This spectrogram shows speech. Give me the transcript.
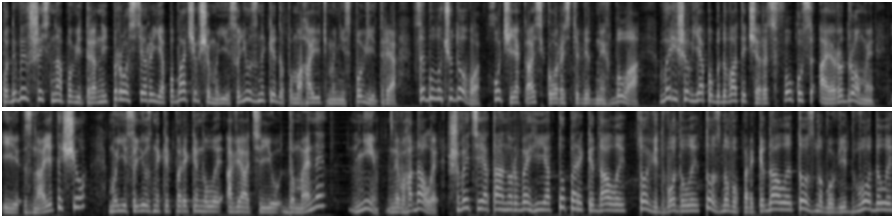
Подивившись на повітряний простір, я побачив, що мої союзники допомагають мені з повітря. Це було чудово, хоч якась користь від них була. Вирішив я побудувати через фокус аеродроми. І знаєте що? Мої союзники перекинули авіацію до мене? Ні, не вгадали. Швеція та Норвегія то перекидали, то відводили, то знову перекидали, то знову відводили,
